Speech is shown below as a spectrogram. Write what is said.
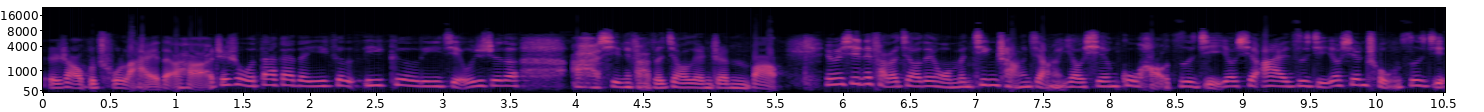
绕不出来的哈。这是我大概的一个一个理解。我就觉得啊，心理法则教练真棒，因为心理法则教练我们经常讲要先顾好自己，要先爱自己，要先宠自己，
